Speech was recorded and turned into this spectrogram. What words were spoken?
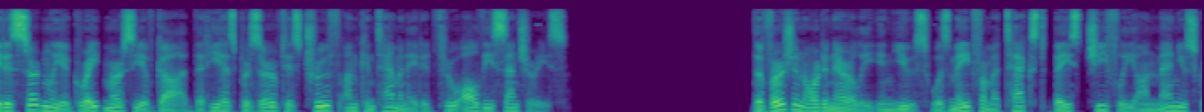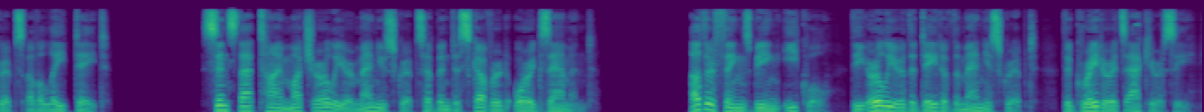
It is certainly a great mercy of God that he has preserved his truth uncontaminated through all these centuries. The version ordinarily in use was made from a text based chiefly on manuscripts of a late date. Since that time much earlier manuscripts have been discovered or examined. Other things being equal, the earlier the date of the manuscript, the greater its accuracy.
